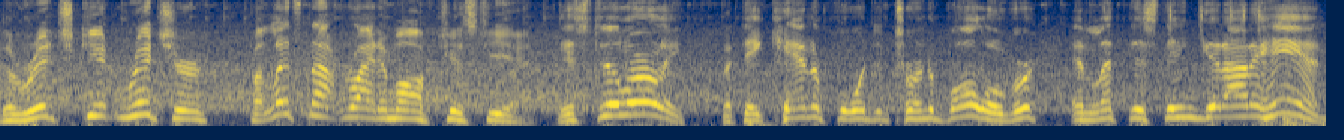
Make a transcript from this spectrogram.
The rich get richer, but let's not write him off just yet. It's still early, but they can't afford to turn the ball over and let this thing get out of hand.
